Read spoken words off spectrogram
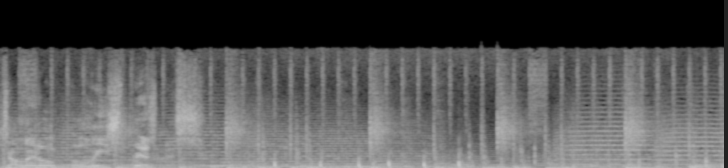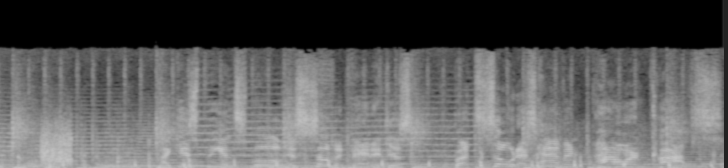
It's a little police business. I guess being small has some advantages, but so does having power cops.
